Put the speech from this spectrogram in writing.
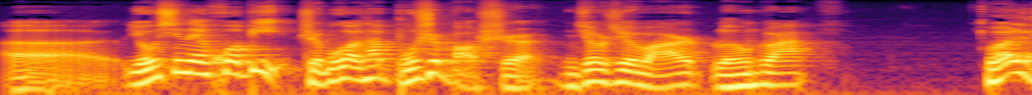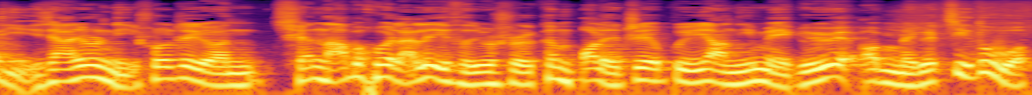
呃游戏内货币，只不过它不是宝石，你就是去玩轮抓。我要理一下，就是你说这个钱拿不回来的意思，就是跟堡垒之夜不一样，你每个月哦每个季度。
